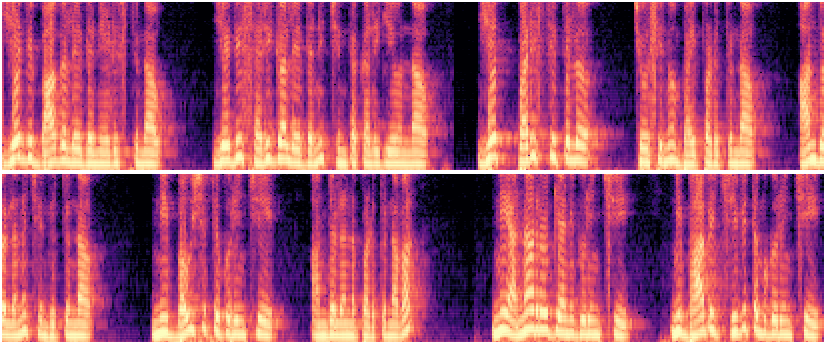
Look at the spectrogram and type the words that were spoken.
ఏది బాగలేదని ఏడుస్తున్నావు? ఏది సరిగా లేదని చింత కలిగి ఉన్నావు? ఏ పరిస్థితిలో చూసినూ భయపడుతున్నావు? ఆందోళన చెందుతున్నావు? నీ భవిష్యత్తు గురించి ఆందోళన పడుతున్నావా? నీ అనారోగ్యాన్ని గురించి నీ భావి జీవితం గురించి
